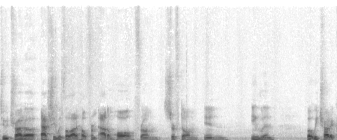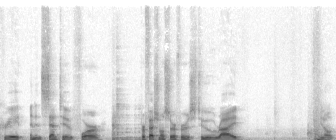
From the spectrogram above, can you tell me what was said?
to try to, actually with a lot of help from Adam Hall from Surfdome in England, but we try to create an incentive for professional surfers to ride, you know,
